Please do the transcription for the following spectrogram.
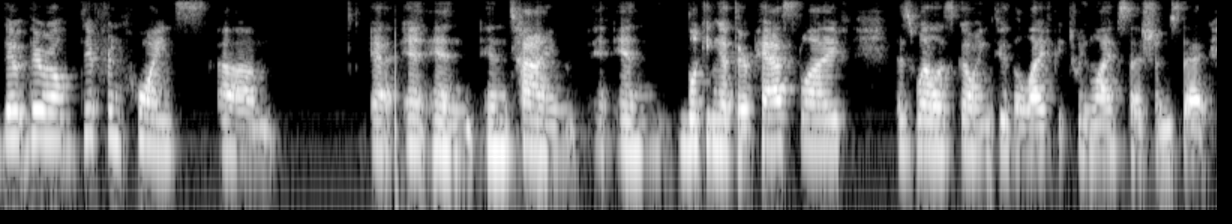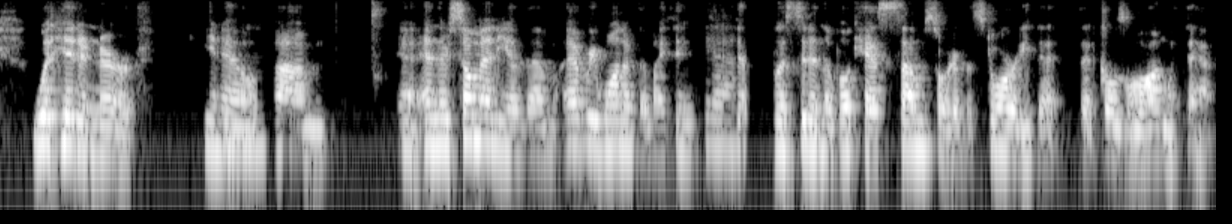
there there are different points. Um, in, in time in looking at their past life as well as going through the life between life sessions that would hit a nerve you know mm-hmm. um, and, and, there's so many of them every one of them i think yeah. listed in the book has some sort of a story that that goes along with that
